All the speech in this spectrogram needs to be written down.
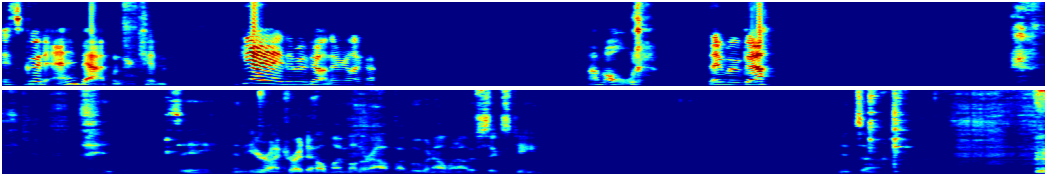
it's good and bad when you're kidding. Yay, they moved out and then you're like, "Oh, I'm old. they moved out. See, and here I tried to help my mother out by moving out when I was 16. It's, uh.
